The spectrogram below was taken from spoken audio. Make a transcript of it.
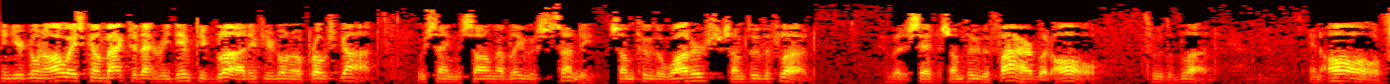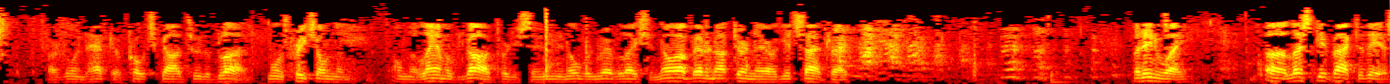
And you're going to always come back to that redemptive blood if you're going to approach God. We sang the song, I believe it was Sunday, some through the waters, some through the flood. But it said some through the fire, but all through the blood. And all are going to have to approach God through the blood. I'm going to preach on the on the Lamb of God pretty soon and over in Revelation. No, I better not turn there. I'll get sidetracked. but anyway, uh, let's get back to this.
